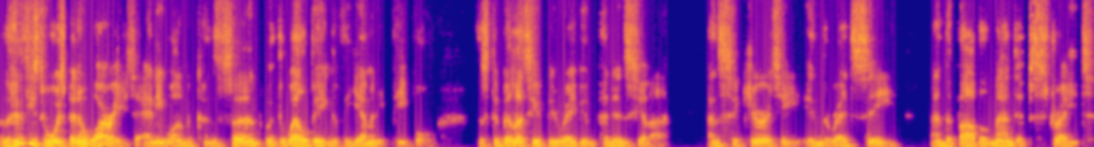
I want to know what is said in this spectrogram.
The Houthis have always been a worry to anyone concerned with the well being of the Yemeni people, the stability of the Arabian Peninsula, and security in the Red Sea and the Bab el Mandeb Strait.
